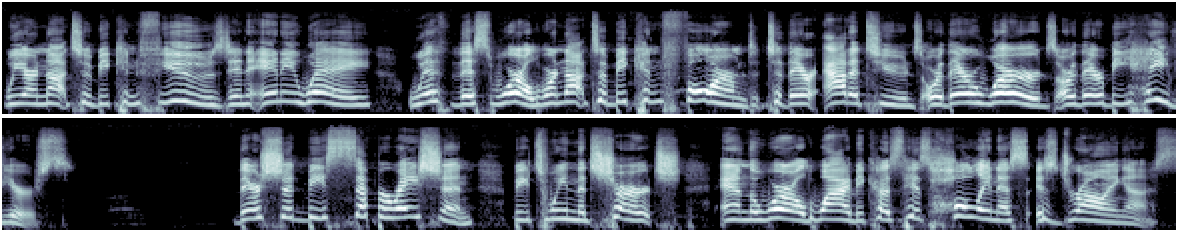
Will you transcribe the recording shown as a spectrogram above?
We are not to be confused in any way with this world. We're not to be conformed to their attitudes or their words or their behaviors. There should be separation between the church and the world. Why? Because His holiness is drawing us.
